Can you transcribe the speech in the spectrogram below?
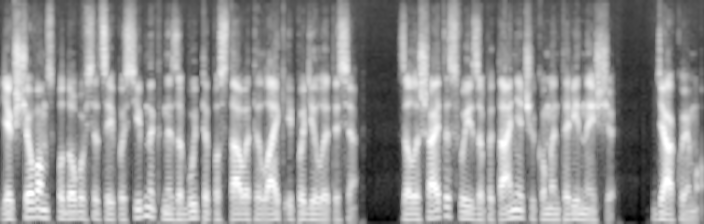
Якщо вам сподобався цей посібник, не забудьте поставити лайк і поділитися. Залишайте свої запитання чи коментарі нижче. Дякуємо.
